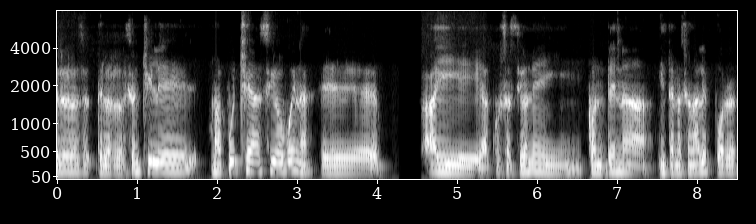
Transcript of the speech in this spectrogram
la, relación Chile-Mapuche ha sido buena. Eh, hay acusaciones y condenas internacionales por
